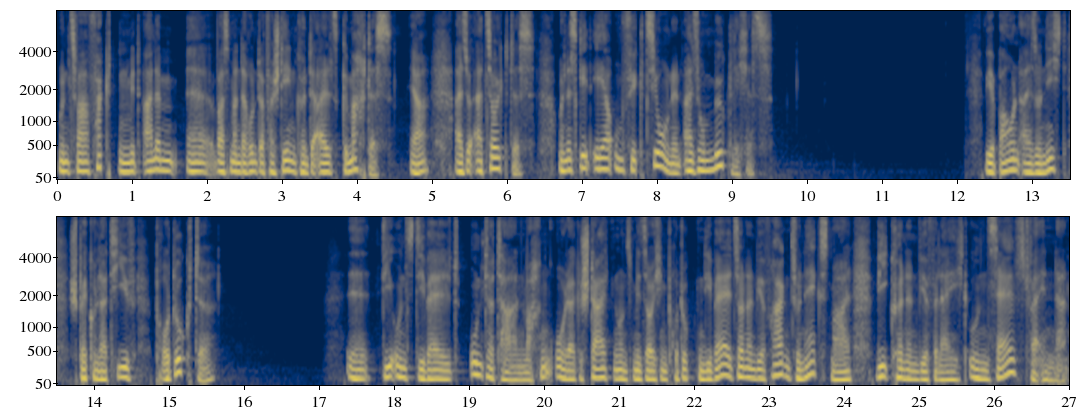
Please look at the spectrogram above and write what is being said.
Und zwar Fakten mit allem, äh, was man darunter verstehen könnte als gemachtes, ja, also erzeugtes. Und es geht eher um Fiktionen, also Mögliches. Wir bauen also nicht spekulativ Produkte, äh, die uns die Welt untertan machen oder gestalten uns mit solchen Produkten die Welt, sondern wir fragen zunächst mal, wie können wir vielleicht uns selbst verändern?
